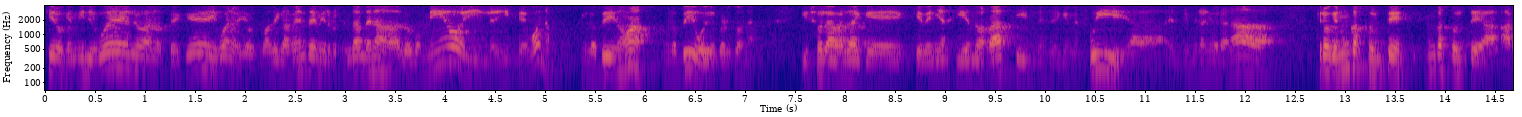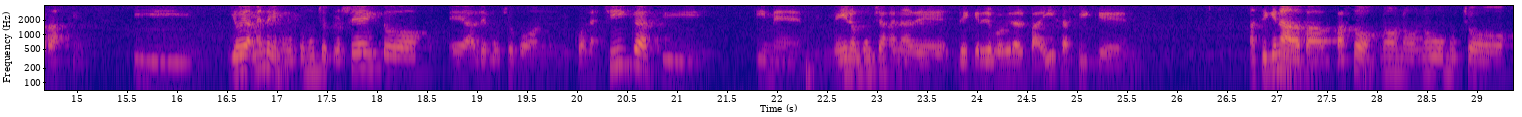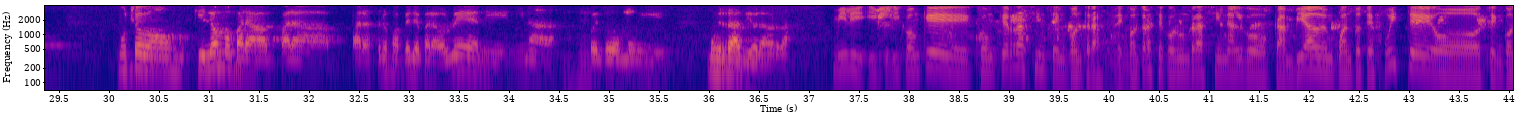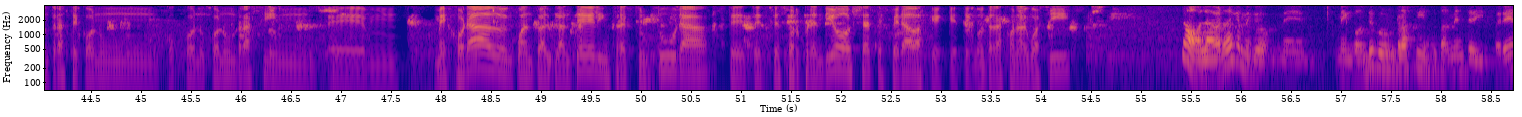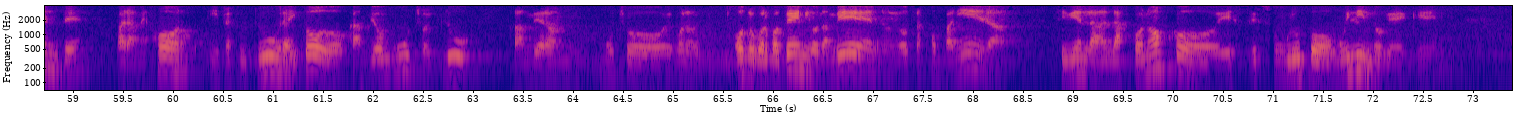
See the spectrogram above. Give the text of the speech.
quiero que Mili vuelva, no sé qué. Y bueno, y automáticamente mi representante nada, habló conmigo y le dije, bueno, me lo pide nomás, me lo pide cualquier persona. Y yo la verdad que, que venía siguiendo a Racing desde que me fui, a- el primer año era nada. Creo que nunca solté, nunca solté a, a Racing. Y, y obviamente que me gustó mucho el proyecto, eh, hablé mucho con, con las chicas y, y me, me dieron muchas ganas de, de querer volver al país, así que así que nada, pa- pasó, no, no, no hubo mucho mucho quilombo para, para, para hacer los papeles para volver ni, ni nada. Fue todo muy, muy rápido, la verdad. Mili, ¿y, y con, qué, con qué Racing te encontraste? ¿Te encontraste con un Racing algo cambiado en cuanto te fuiste o te encontraste con un, con, con un Racing eh, mejorado en cuanto al plantel, infraestructura? ¿Te, te- te sorprendió? ¿Ya te esperabas que, que te encontraras con algo así? No, la verdad que me, quedo- me, me encontré con un Racing totalmente diferente, para mejor, infraestructura y todo, cambió mucho el club, cambiaron mucho, eh, bueno, otro cuerpo técnico también, eh, otras compañeras, si bien la- las conozco, es, un grupo muy lindo que, que,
